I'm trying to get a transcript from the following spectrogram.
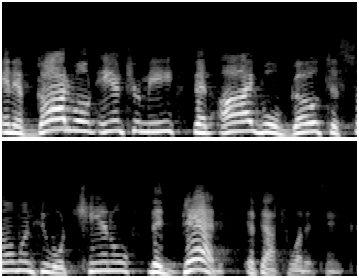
And if God won't answer me, then I will go to someone who will channel the dead, if that's what it takes.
